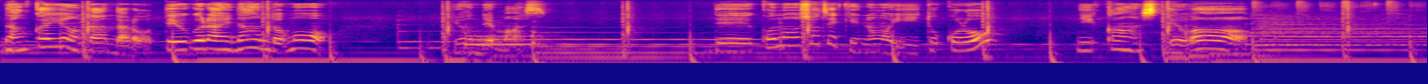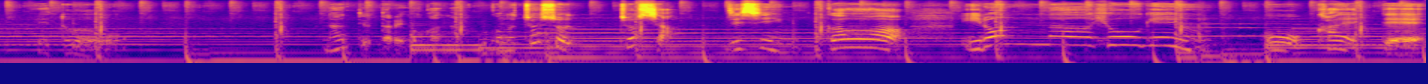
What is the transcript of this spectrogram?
何回読んだんだろうっていうぐらい何度も読んでます。でこの書籍のいいところに関してはえっと何て言ったらいいのかな。この著書著者自身がいろんな表現を変えて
